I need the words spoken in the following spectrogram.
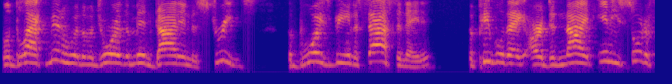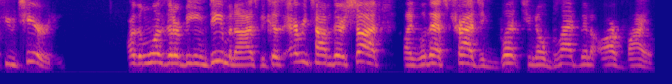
But black men, who are the majority of the men dying in the streets, the boys being assassinated, the people that are denied any sort of futurity, are the ones that are being demonized because every time they're shot, like, well, that's tragic, but you know, black men are violent.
